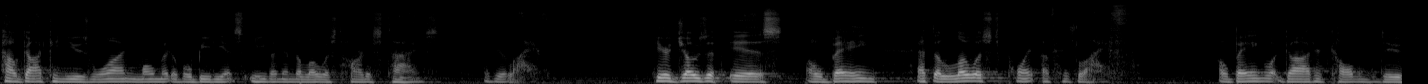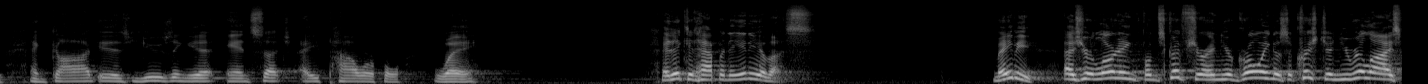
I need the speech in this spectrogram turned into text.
how God can use one moment of obedience even in the lowest hardest times of your life. Here, Joseph is obeying at the lowest point of his life, obeying what God had called him to do. And God is using it in such a powerful way. And it can happen to any of us. Maybe as you're learning from Scripture and you're growing as a Christian, you realize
